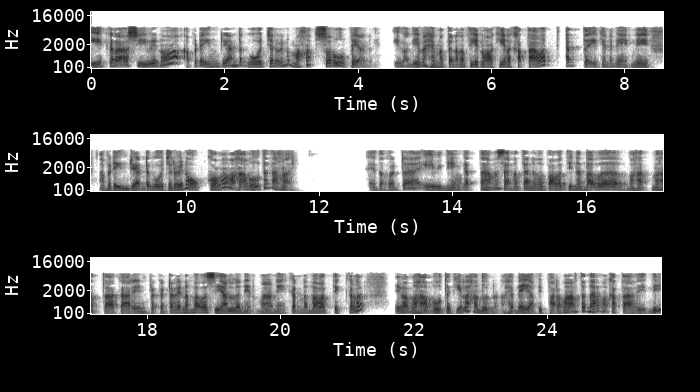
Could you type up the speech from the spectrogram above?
ඒක රාශී වෙනවා අපිට ඉන්ද්‍රයන්ට ගෝචර වෙන මහත් ස්වરૂපයන්. ඒ වගේම හැමතැනම තියනවා කියන කතාවත් ඇත්ත. ඒ කියන්නේ මේ මේ අපිට ඉන්ද්‍රයන්ට ගෝචර වෙන ඔක්කොම මහා භූත තමයි. එතකොට ඒ විදිහෙන් ගත්තාම සමතනම පවතින බව මහත් මහත් ආකාරයෙන් ප්‍රකට වෙන බව සියල්ල නිර්මාණය කරන බවත් එක්කලා ඒවා මහා භූත කියලා හඳුන්වනවා. හැබැයි අපි පරමාර්ථ ධර්ම කතාවේදී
